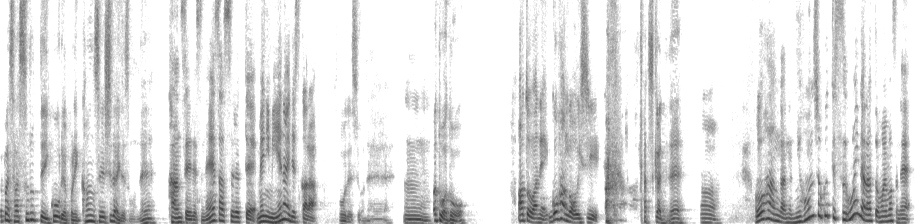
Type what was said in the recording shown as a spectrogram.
やっぱり察するってイコールやっぱり感性次第ですもんね。感性ですね、察するって。目に見えないですから。そうですよね。うん。あとはどあとはね、ご飯が美味しい。う 確かにね。うん。ご飯がね、日本食ってすごいんだなって思いますね。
